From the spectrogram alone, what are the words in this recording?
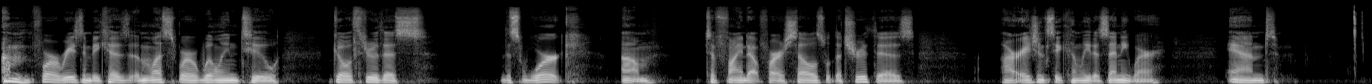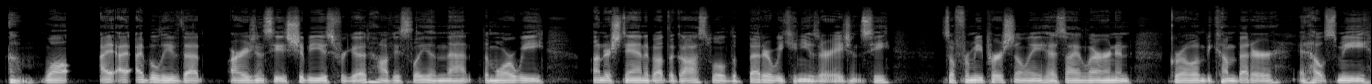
for a reason because unless we're willing to go through this this work um, to find out for ourselves what the truth is, our agency can lead us anywhere. And um, while I, I, believe that our agencies should be used for good, obviously, and that the more we understand about the gospel, the better we can use our agency. So for me personally, as I learn and grow and become better, it helps me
